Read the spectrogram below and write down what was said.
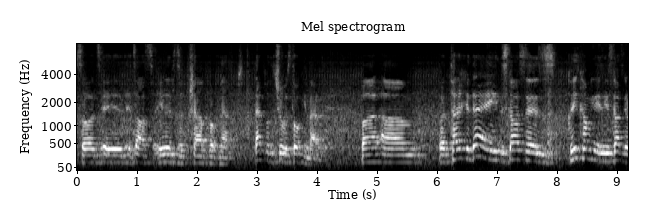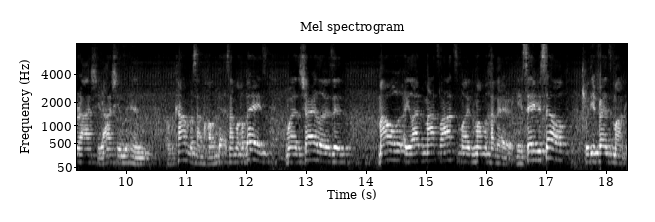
so it's it, it's us, even if it's a pshal of nefesh. That's what the truth is talking about. But um, but Teichadei discusses he's coming, he's discussing Rashi, Rashi in Kama Samach Beis, where the shaila is it Can you save yourself with your friend's money?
